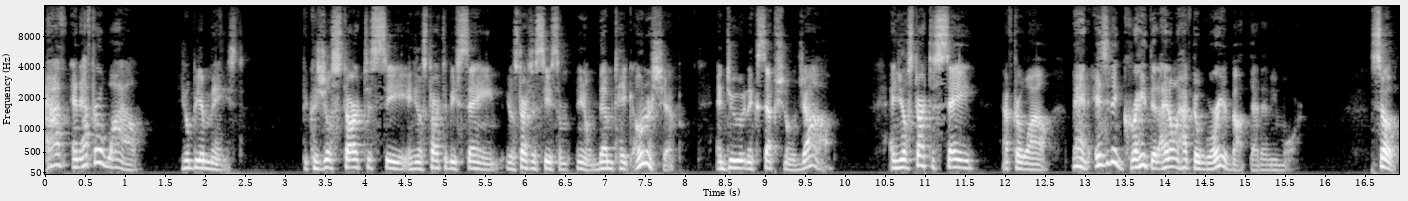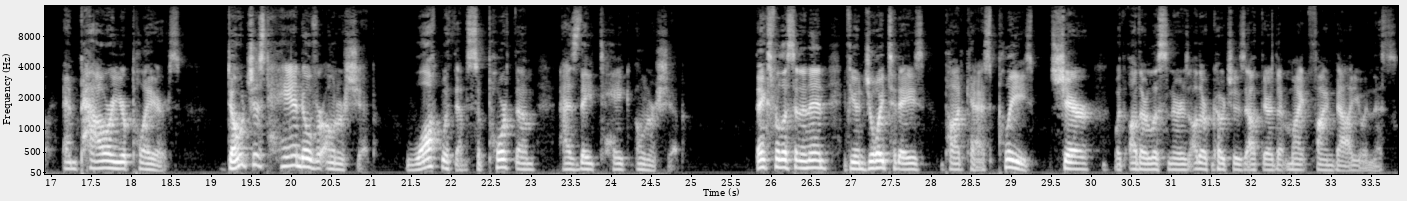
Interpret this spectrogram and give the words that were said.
And after a while, you'll be amazed because you'll start to see and you'll start to be saying, you'll start to see some, you know, them take ownership and do an exceptional job. And you'll start to say after a while, man, isn't it great that I don't have to worry about that anymore? So empower your players. Don't just hand over ownership. Walk with them, support them as they take ownership. Thanks for listening in. If you enjoyed today's podcast, please share with other listeners, other coaches out there that might find value in this.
